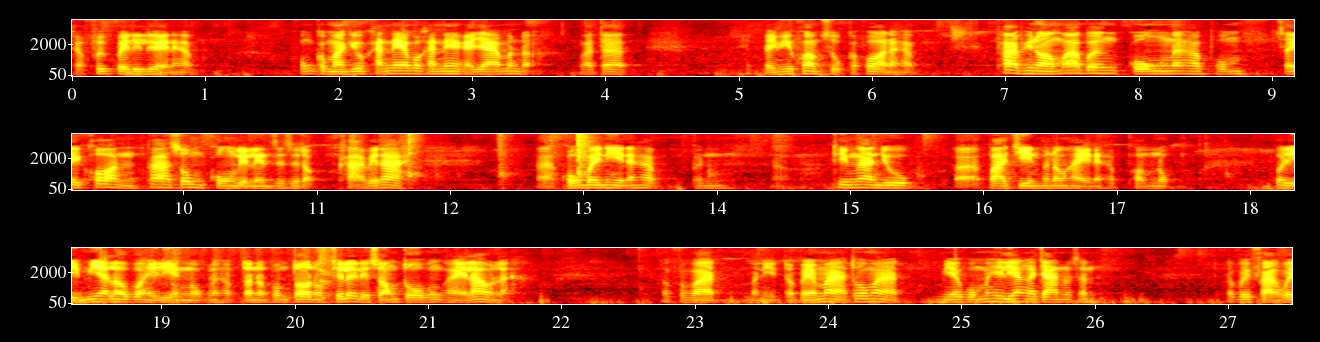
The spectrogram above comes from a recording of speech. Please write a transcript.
กับฝึกไปเรื่อยๆนะครับ ผมก็มาอยู่ขันแน่บ่ขันแน่กับยามันดอกว่าแต่ไปมีความสุขกับพ่อนะครับพาพี่น้องมาเบิ่งกงนะครับ ผมใส่ค้อนผ้าส้มกงเหรียญเลนซื้อๆดอกขายไม่ได้อ่ากงใบนี้นะครับเป็นทีมงานอยู่อ่าปลาจีนพะเนาไห้นะครับพร้อมนก พอดีเมียเราบ่ให้เลี้ยงนกนะครับ ตอนนั้นผมตอนกเฉลยเลยสองตัวผมก็ให้เล่าแหละแล้วก็ว่าวันนี้ต่อไปมาโทรมาเมียผมไม่ให้เลี้ยงอาจารย์มาสั่นเราไปฝากไว้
